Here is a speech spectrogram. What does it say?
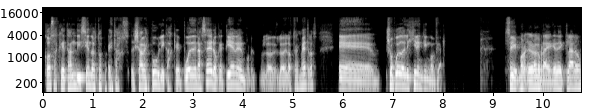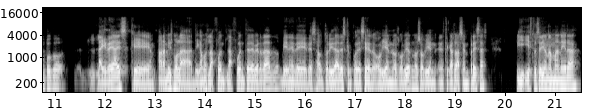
cosas que están diciendo estos, estas llaves públicas que pueden hacer o que tienen, por lo, de los tres metros, eh, yo puedo elegir en quién confiar. Sí, bueno, yo creo que para que quede claro un poco, la idea es que ahora mismo la, digamos, la fuente, la fuente de verdad viene de, esas autoridades que puede ser o bien los gobiernos o bien, en este caso, las empresas. y esto sería una manera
